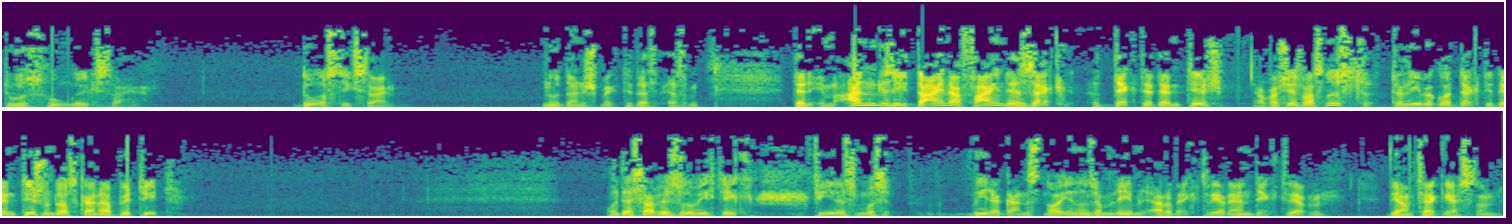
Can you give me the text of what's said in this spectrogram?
Du musst hungrig sein, durstig sein. Nur dann schmeckt dir das Essen. Denn im Angesicht deiner Feinde deckt er den Tisch. Aber verstehst du, was nützt? Der liebe Gott deckt dir den Tisch und du hast keinen Appetit. Und deshalb ist es so wichtig, vieles muss wieder ganz neu in unserem Leben erweckt werden, entdeckt werden. Wir haben vergessen.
